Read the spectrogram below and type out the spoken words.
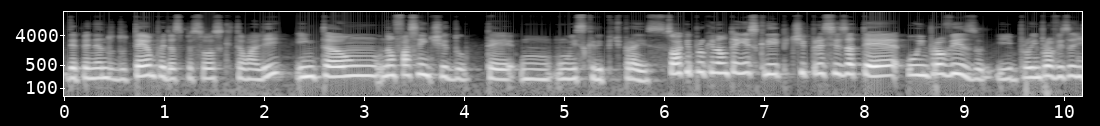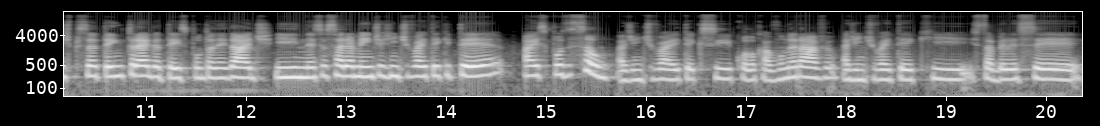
Dependendo do tempo e das pessoas que estão ali. Então, não faz sentido ter um, um script para isso. Só que porque não tem script, precisa ter o improviso. E para o improviso a gente precisa ter entrega, ter espontaneidade. E necessariamente a gente vai ter que ter a exposição. A gente vai ter que se colocar vulnerável, a gente vai ter que estabelecer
